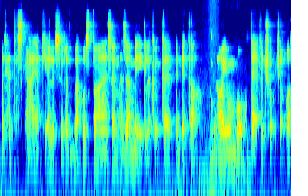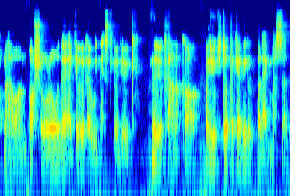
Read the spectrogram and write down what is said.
vagy hát a Sky, aki először ezt behozta, ezen, ezen még lökötte egyet a, a Jumbo. Tehát, hogy sok csapatnál van hasonló, de egyelőre úgy néz ki, hogy ők ők állnak, a, vagy ők jutottak eddig a legmesszebb.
